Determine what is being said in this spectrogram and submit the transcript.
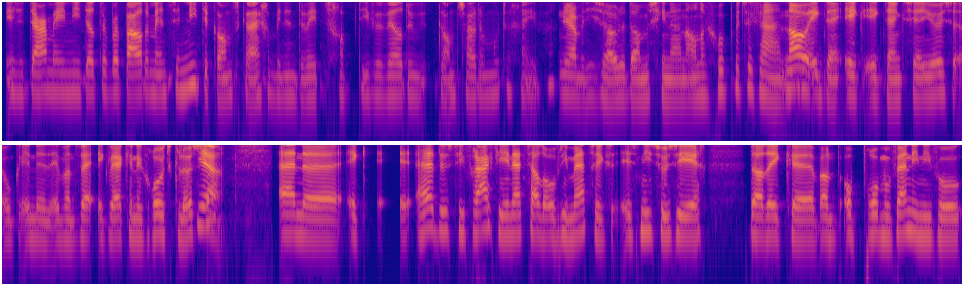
is het daarmee niet dat er bepaalde mensen niet de kans krijgen binnen de wetenschap die we wel de kans zouden moeten geven? Ja, maar die zouden dan misschien naar een andere groep moeten gaan. Nou, ik denk, ik, ik denk serieus ook in de, want ik werk in een groot cluster. Ja. En uh, ik, eh, hè, dus die vraag die je net stelde over die metrics is niet zozeer dat ik, uh, want op promovendi niveau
